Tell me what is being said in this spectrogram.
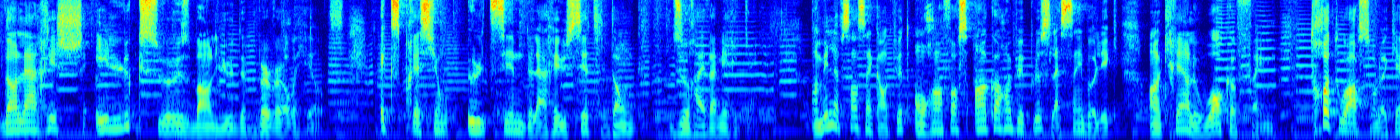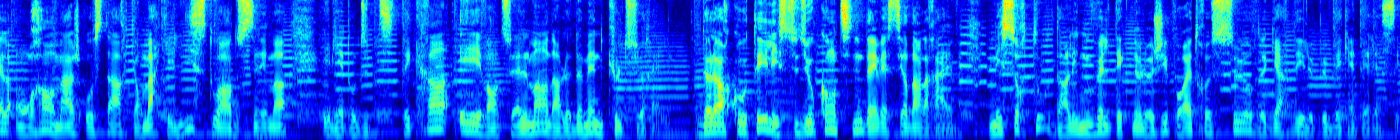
dans la riche et luxueuse banlieue de Beverly Hills, expression ultime de la réussite donc du rêve américain. En 1958, on renforce encore un peu plus la symbolique en créant le Walk of Fame, trottoir sur lequel on rend hommage aux stars qui ont marqué l'histoire du cinéma et bientôt du petit écran et éventuellement dans le domaine culturel. De leur côté, les studios continuent d'investir dans le rêve, mais surtout dans les nouvelles technologies pour être sûrs de garder le public intéressé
